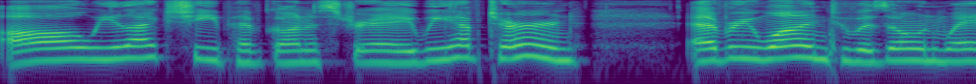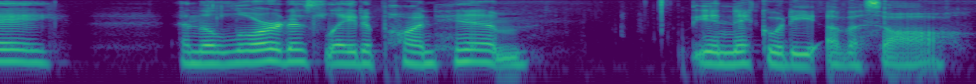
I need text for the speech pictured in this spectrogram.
All we like sheep have gone astray. We have turned every one to his own way, and the Lord has laid upon him the iniquity of us all.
